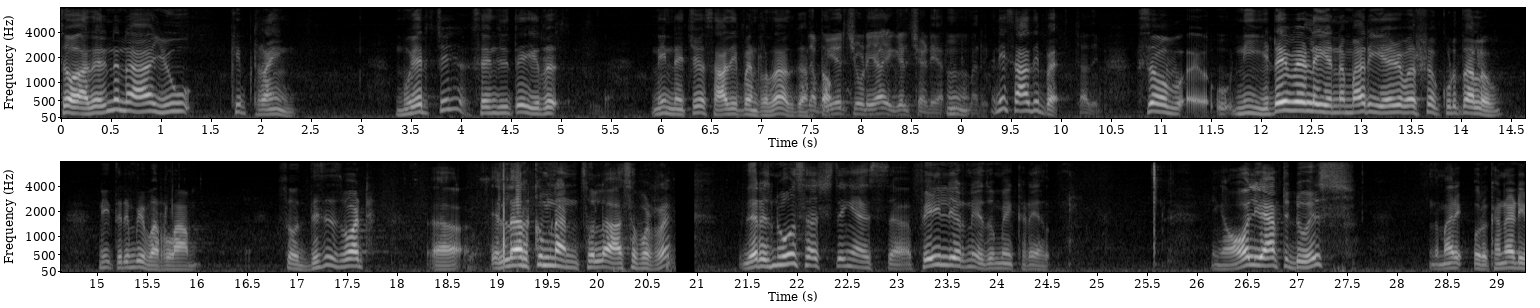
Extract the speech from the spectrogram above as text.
ஸோ அது என்னென்னா யூ கீப் ட்ரைங் முயற்சி செஞ்சுட்டே இரு. நீ நிச்சயம் சாதிப்பேன்றதா அதுக்கு அர்த்தம். முயற்சியோடையா இகழ்ச்சி அடையா இந்த மாதிரி. நீ சாதிப்ப. சாதி ஸோ நீ இடைவேளை என்ன மாதிரி ஏழு வருஷம் கொடுத்தாலும் நீ திரும்பி வரலாம். ஸோ திஸ் இஸ் வாட் எல்லாருக்கும் நான் சொல்ல ஆசைப்படுறேன். There is no such thing as ஃபெயிலியர்னு எதுவுமே கிடையாது. நீங்கள் all you have to do is இந்த மாதிரி ஒரு கண்ணாடி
